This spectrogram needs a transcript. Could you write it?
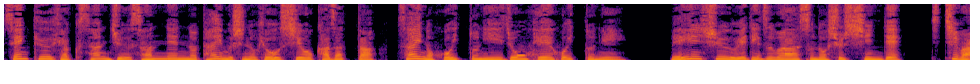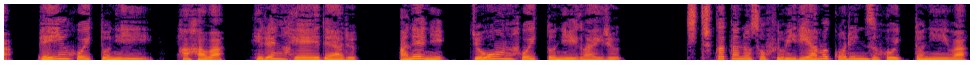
1933年のタイム誌の表紙を飾った際のホイットニー・ジョン・ヘイ・ホイットニー。メイン州エルズワースの出身で、父はペイン・ホイットニー、母はヘレン・ヘイである。姉にジョーン・ホイットニーがいる。父方の祖父ウィリアム・コリンズ・ホイットニーは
